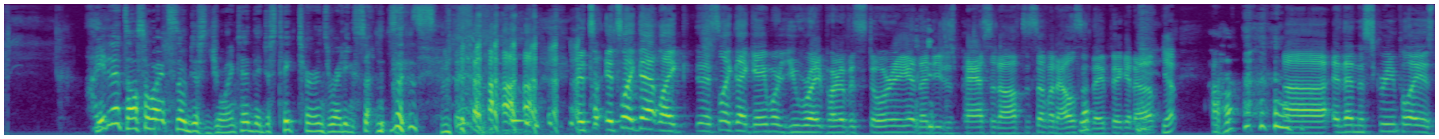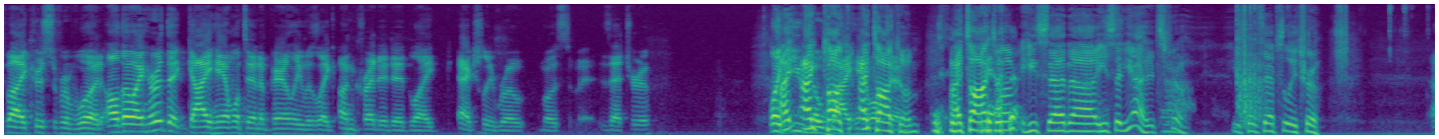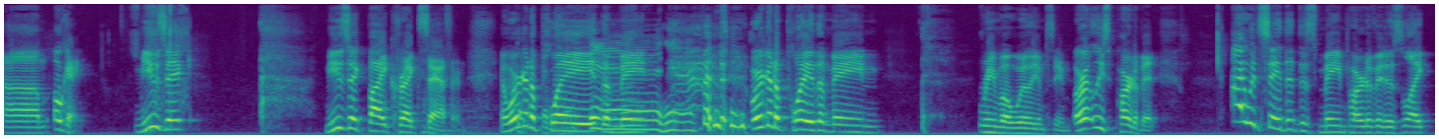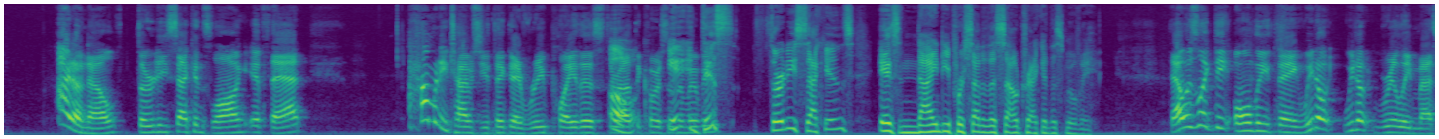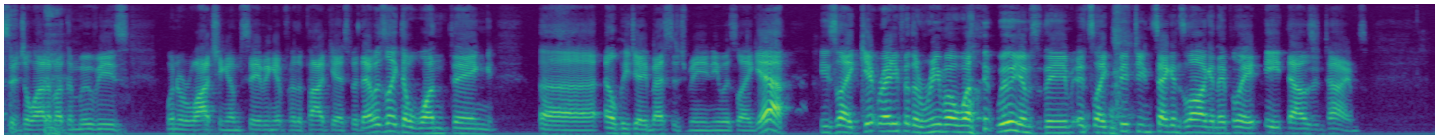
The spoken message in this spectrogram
Maybe that's also why it's so disjointed. They just take turns writing sentences. it's it's like that like it's like that game where you write part of a story and then you just pass it off to someone else and they pick it up. Yep. Uh huh. and then the screenplay is by Christopher Wood. Although I heard that Guy Hamilton apparently was like uncredited, like actually wrote most of it. Is that true? Like I, you I know talked. Guy I talked to him. I talked to him. He said. Uh, he said, "Yeah, it's true." He said it's absolutely true. Um, okay, music. Music by Craig Safan, and we're gonna play the main. we're gonna play the main Remo Williams theme, or at least part of it. I would say that this main part of it is like, I don't know, thirty seconds long, if that. How many times do you think they replay this throughout oh, the course of the Oh, movie? this thirty seconds is ninety percent of the soundtrack in this movie. That was like the only thing we don't we don't really message a lot about the movies when we're watching them, saving it for the podcast. But that was like the one thing uh, LPJ messaged me, and he was like, "Yeah." He's like, "Get ready for the Remo Williams theme. It's like 15 seconds long, and they play it 8,000 times."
